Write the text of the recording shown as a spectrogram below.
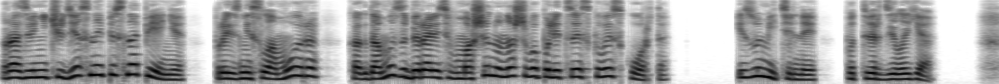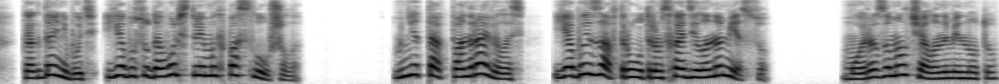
разве не чудесное песнопение?» произнесла Мойра, когда мы забирались в машину нашего полицейского эскорта. Изумительные, — подтвердила я. «Когда-нибудь я бы с удовольствием их послушала. Мне так понравилось, я бы и завтра утром сходила на мессу». Мойра замолчала на минуту.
